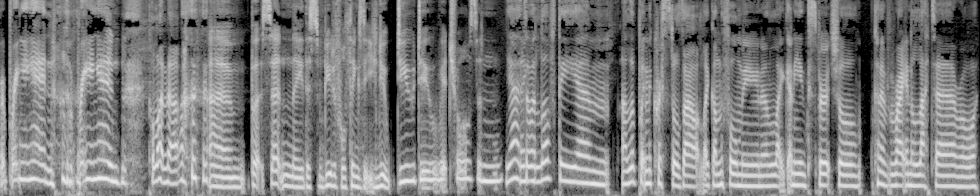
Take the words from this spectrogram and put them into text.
we're bringing in, we're bringing in. Come on now. um, but certainly there's some beautiful things that you can do. Do you do rituals and? Yeah. Things? So I love the, um, I love putting the crystals out, like on the full moon or like any spiritual kind of writing a letter or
